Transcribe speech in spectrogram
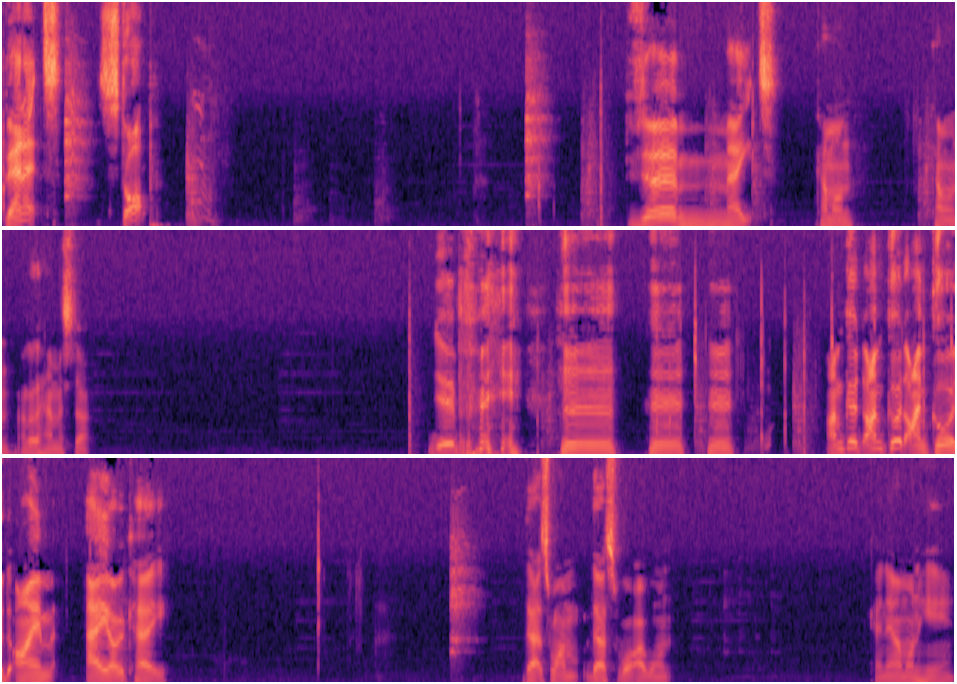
Bennett, stop. Yeah, mate. Come on. Come on. I've got the hammer stuck. I'm good. I'm good. I'm good. I'm a-okay. That's what I'm that's what I want. Okay, now I'm on here.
